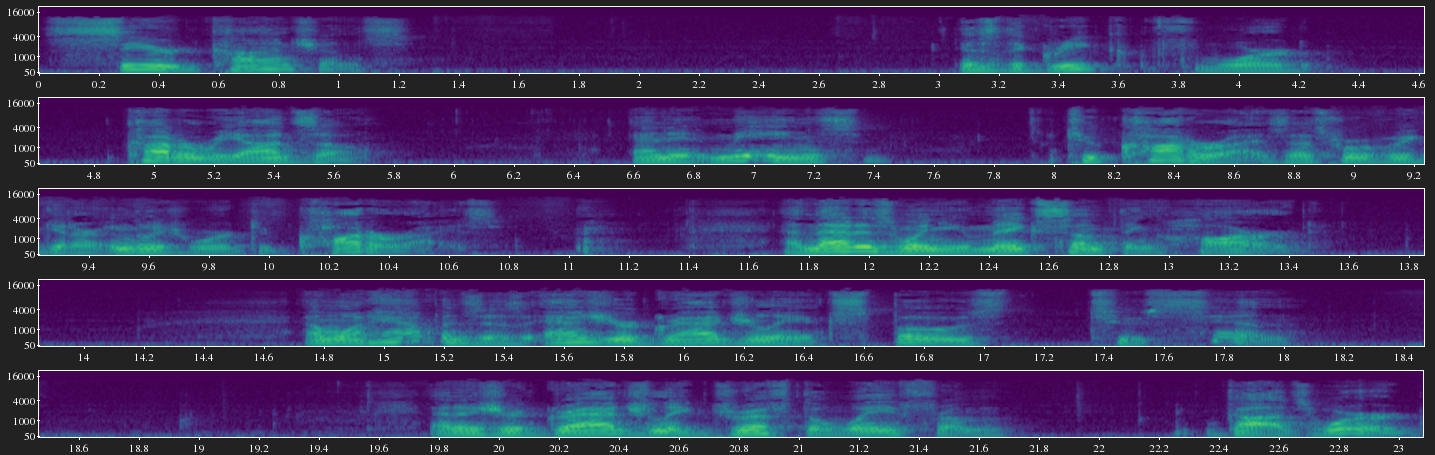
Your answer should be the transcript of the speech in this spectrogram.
seared conscience, is the Greek word kateriazo, and it means to cauterize. That's where we get our English word to cauterize. And that is when you make something hard. And what happens is, as you're gradually exposed to sin, and as you gradually drift away from God's Word,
